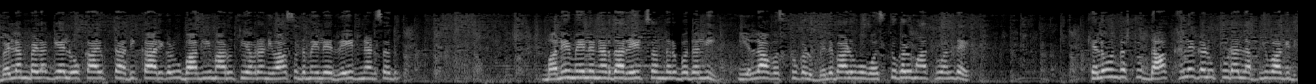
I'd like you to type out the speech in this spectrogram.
ಬೆಳ್ಳಂಬೆಳಗ್ಗೆ ಲೋಕಾಯುಕ್ತ ಅಧಿಕಾರಿಗಳು ಬಾಗಿ ಮಾರುತಿ ಅವರ ನಿವಾಸದ ಮೇಲೆ ರೇಡ್ ನಡೆಸಿದ್ರು. ಮನೆ ಮೇಲೆ ನಡೆದ ರೇಡ್ ಸಂದರ್ಭದಲ್ಲಿ ಎಲ್ಲಾ ವಸ್ತುಗಳು ಬೆಲೆ ಬಾಳುವ ವಸ್ತುಗಳು ಮಾತ್ರವಲ್ಲದೆ ಕೆಲವೊಂದಷ್ಟು ದಾಖಲೆಗಳು ಕೂಡ ಲಭ್ಯವಾಗಿದೆ.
